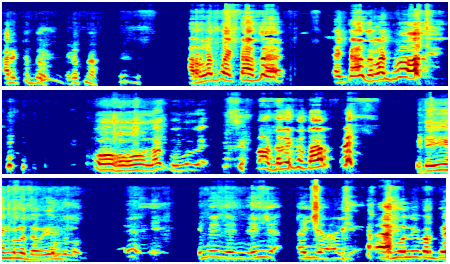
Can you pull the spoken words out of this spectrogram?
আরেকটা দাও এটা না আর লাগবে একটা আছে একটা আছে লাগবে ও হো লাগবো বলে পাউডার দেখো তার এটা এই আঙ্গুল দাও এই আঙ্গুল আঙ্গুল এবার দে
